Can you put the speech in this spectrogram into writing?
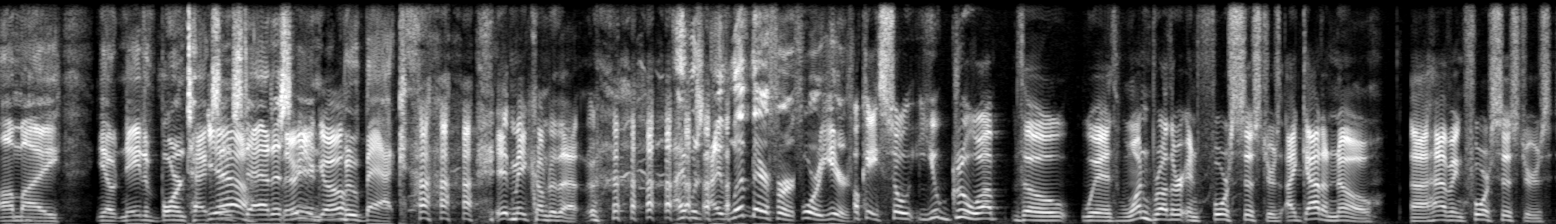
on my you know, native born Texan yeah, status. There you go. Move back. it may come to that. I was I lived there for four years. Okay, so you grew up though with one brother and four sisters. I gotta know, uh, having four sisters,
